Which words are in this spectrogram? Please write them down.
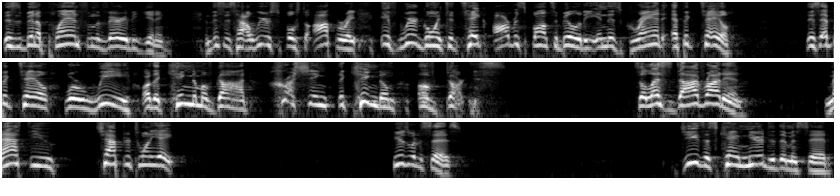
This has been a plan from the very beginning. And this is how we're supposed to operate if we're going to take our responsibility in this grand epic tale. This epic tale where we are the kingdom of God, crushing the kingdom of darkness. So let's dive right in. Matthew chapter 28. Here's what it says Jesus came near to them and said,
